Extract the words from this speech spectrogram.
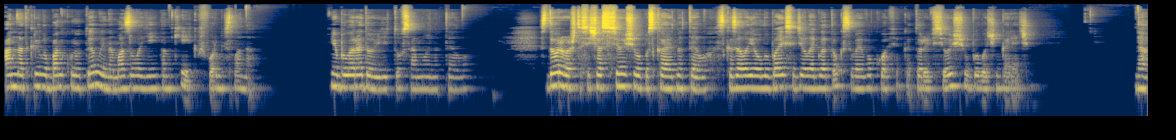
Анна открыла банку нутеллы и намазала ей панкейк в форме слона. Я была рада увидеть ту самую нутеллу. «Здорово, что сейчас все еще выпускают нутеллу», — сказала я, улыбаясь и делая глоток своего кофе, который все еще был очень горячим. «Да,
